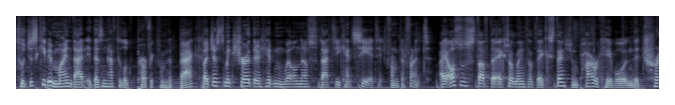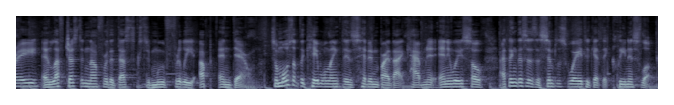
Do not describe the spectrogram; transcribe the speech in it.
So just keep in mind that it doesn't have to look perfect from the back, but just make sure they're hidden well enough so that you can't see it from the front. I also stuffed the extra length of the extension power cable in the tray and left just enough for the desk to move freely up and down. So most of the cable length is hidden by that cabinet anyway, so I think this is the simplest way to get the cleanest look.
